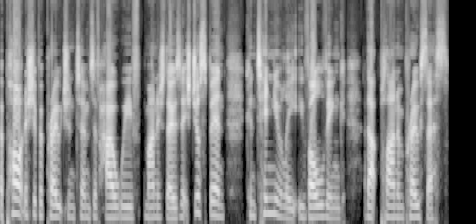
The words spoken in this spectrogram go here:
a partnership approach in terms of how we've managed those. And it's just been continually evolving that plan and process.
